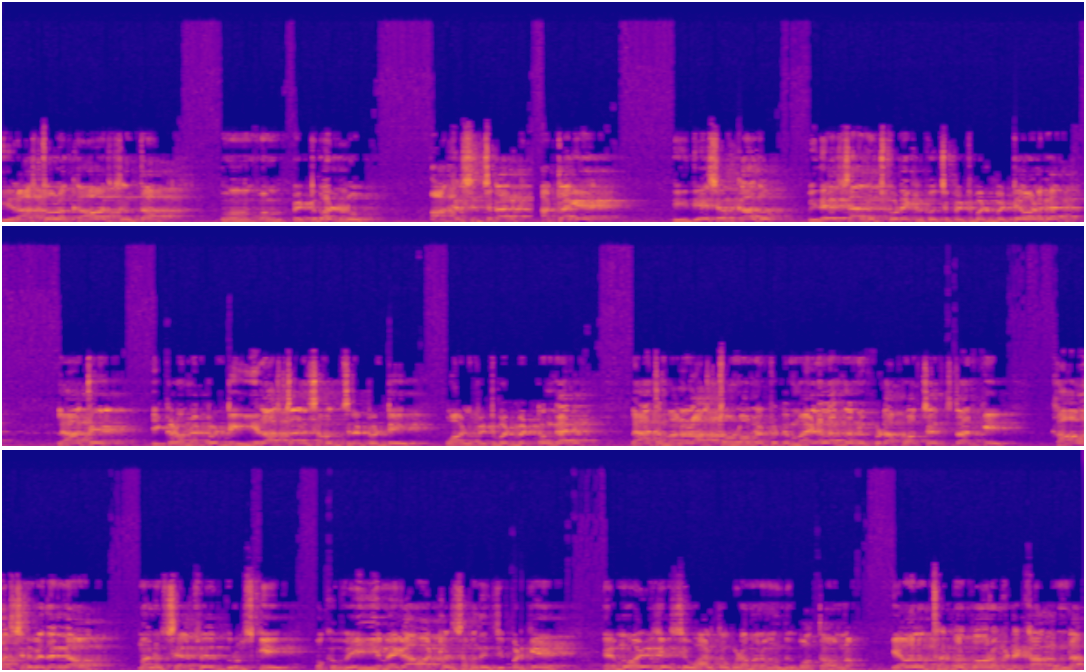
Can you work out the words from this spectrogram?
ఈ రాష్ట్రంలో కావాల్సినంత పెట్టుబడులు ఆకర్షించడానికి అట్లాగే ఈ దేశం కాదు విదేశాల నుంచి కూడా ఇక్కడికి వచ్చి పెట్టుబడులు పెట్టేవాళ్ళు కానీ లేకపోతే ఇక్కడ ఉన్నటువంటి ఈ రాష్ట్రానికి సంబంధించినటువంటి వాళ్ళు పెట్టుబడి పెట్టడం కానీ లేకపోతే మన రాష్ట్రంలో ఉన్నటువంటి మహిళలందరినీ కూడా ప్రోత్సహించడానికి కావలసిన విధంగా మనం సెల్ఫ్ హెల్ప్ గ్రూప్స్కి ఒక వెయ్యి మెగావాట్లకు సంబంధించి ఇప్పటికే ఎంఓయూ చేసి వాళ్ళతో కూడా మనం ముందుకు పోతా ఉన్నాం. కేవలం థర్మల్ పవర్ ఒకటే కాకుండా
